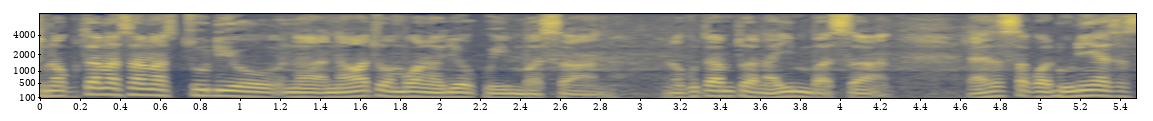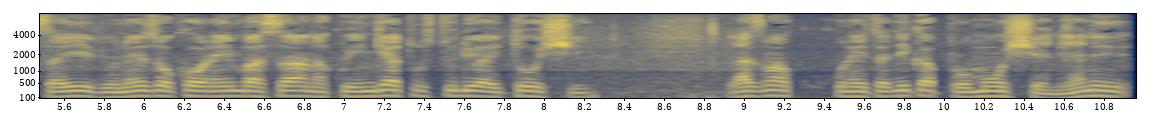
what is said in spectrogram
tunakutana sana studio na, na watu ambao wanajua kuimba sana. Unakuta mtu anaimba sana. Na sasa kwa dunia sasa hivi unaweza ukawa unaimba sana kuingia tu studio haitoshi. Lazima kunahitajika promotion. Yani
